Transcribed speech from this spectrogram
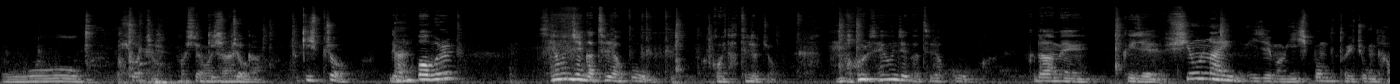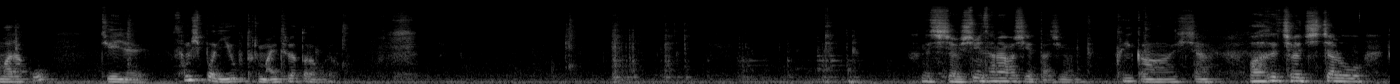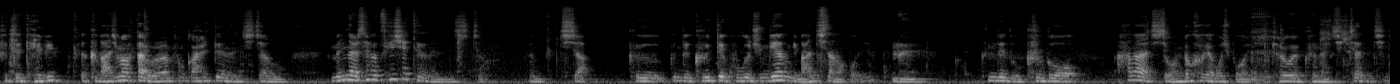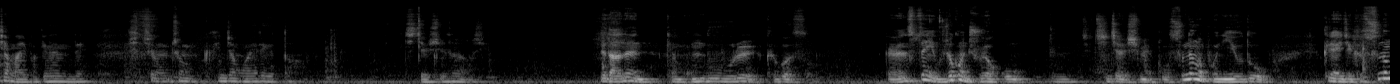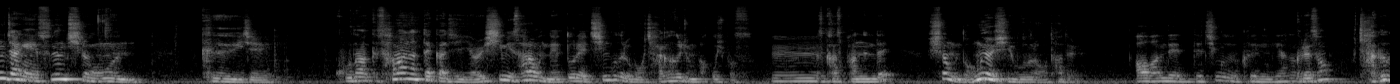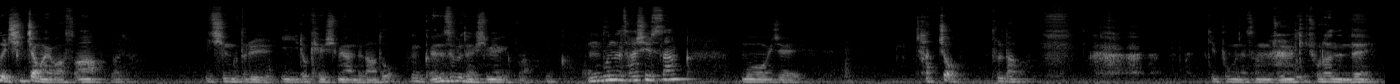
오. 쉬웠죠? 확실히 듣기 쉽죠? 잘하니까. 듣기 쉽죠? 근데 문법을 세 문제인가 틀렸고 거의 다 틀렸죠. 문법을 세 문제인가 틀렸고 그 다음에 그 이제 쉬운 라인 이제 막 20번부터 이쪽은 다 맞았고 뒤에 이제 30번 이후부터 좀 많이 틀렸더라고요 근데 진짜 열심히 살아가시겠다 지금. 그니까 진짜 와, 근데 저 진짜로 그때 데뷔 그 마지막 달 월말 평가 할 때는 진짜로 맨날 새벽 3시에 퇴근했는데 진짜 진짜 그 근데 그때 곡을 준비하는 게 많진 않았거든요. 네 근데도 그거 하나 진짜 완벽하게 하고 싶어가지고 결국에 그날 칭찬 칭찬 많이 받긴 했는데 진짜 엄청 긴장 많이 되겠다 진짜 열심히 살아가시. 근데 나는 그냥 공부를 그거였어 그러니까 연습생이 무조건 주였고 음. 진짜 열심히 했고 수능을 본 이유도 그냥 이제 그 수능장에 수능 치러 온 그 이제 고등학교 3학년 때까지 열심히 살아온 내 또래 친구들을 보고 자극을 좀 받고 싶었어. 음. 그래서 가서 봤는데 시험을 너무 열심히 보더라고 다들. 아 맞네 내 친구도 그 얘기 하던데. 그래서 자극을 진짜 많이 받았어. 아, 맞아. 이 친구들을 이- 이렇게 열심히 하는데 나도 그러니까. 연습을 더 열심히 해야겠구나. 그러니까. 공부는 사실상 뭐 이제 잤죠 풀다가 뒷부분에서는 좀 이렇게 졸았는데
